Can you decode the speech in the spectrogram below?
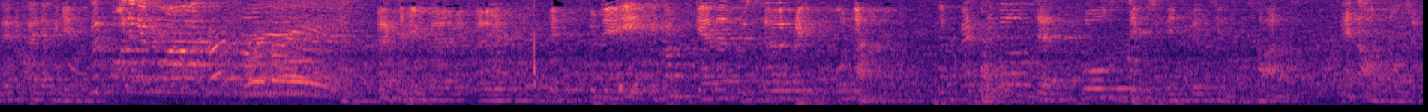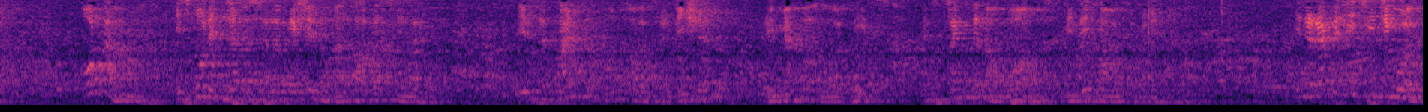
Let me try that again. Good morning, everyone. Good morning. okay, very good, very good. Okay, today, we come together to celebrate Onam, a festival that holds deep significance in our hearts and our culture. Onam is more than just a celebration of the harvest season. Time to honor our tradition, remember our roots, and strengthen our bonds within our community. In a rapidly changing world,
